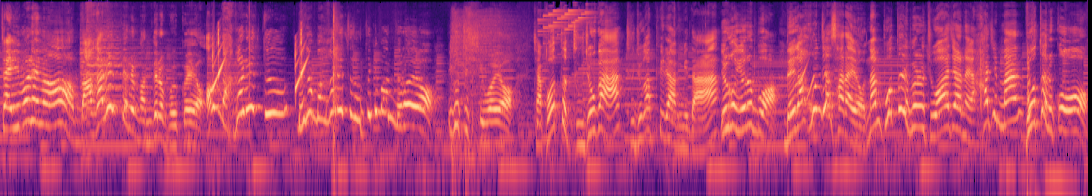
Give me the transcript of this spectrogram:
자 이번에는 마가레트를 만들어 볼 거예요. 어 마가레트? 내가 마가레트를 어떻게 만들어요? 이것도 쉬워요. 자 버터 두 조각, 두 조각 필요합니다. 여러분 여러분 내가 혼자 살아요. 난 버터를 별로 좋아하지 않아요. 하지만 버터를 꼭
